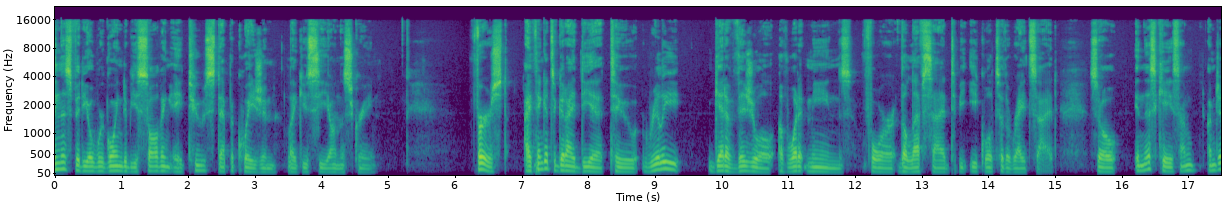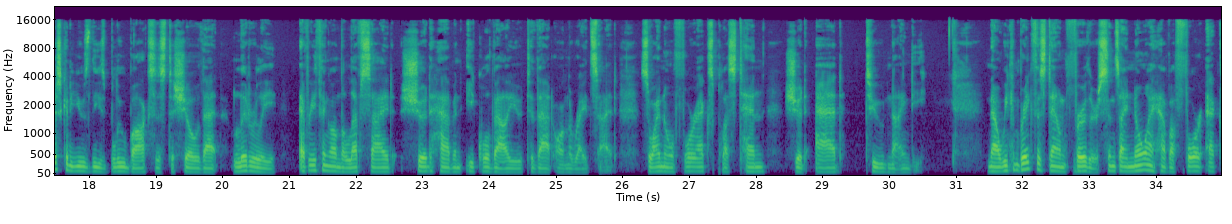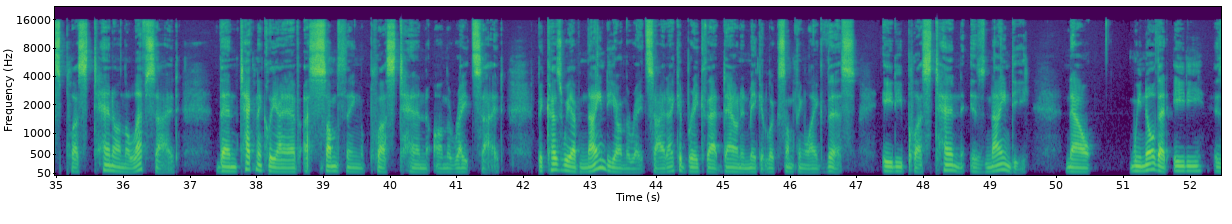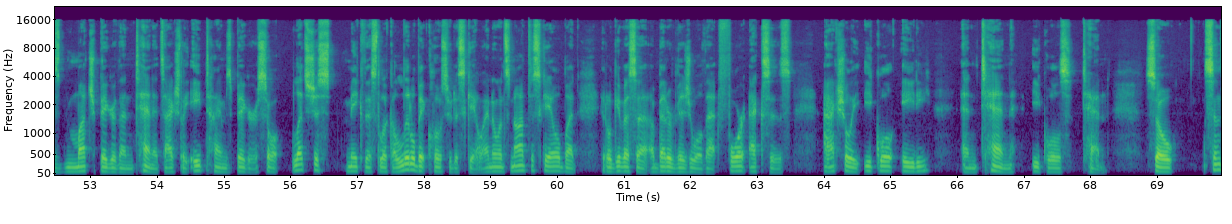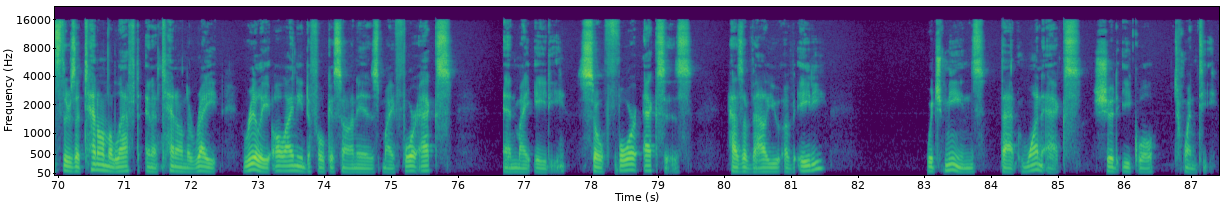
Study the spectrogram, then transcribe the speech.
In this video, we're going to be solving a two-step equation like you see on the screen. First, I think it's a good idea to really get a visual of what it means for the left side to be equal to the right side. So in this case, I'm, I'm just going to use these blue boxes to show that literally everything on the left side should have an equal value to that on the right side. So I know 4x plus 10 should add to 90. Now we can break this down further. Since I know I have a 4x plus 10 on the left side, then technically I have a something plus 10 on the right side. Because we have 90 on the right side, I could break that down and make it look something like this. 80 plus 10 is 90. Now, we know that 80 is much bigger than 10. It's actually 8 times bigger. So let's just make this look a little bit closer to scale. I know it's not to scale, but it'll give us a, a better visual that 4 x's actually equal 80 and 10 equals 10. So since there's a 10 on the left and a 10 on the right, really all I need to focus on is my 4x and my 80. So 4x's has a value of 80, which means that 1x should equal 20.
